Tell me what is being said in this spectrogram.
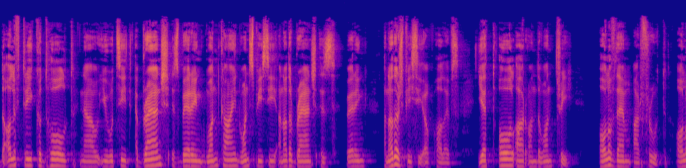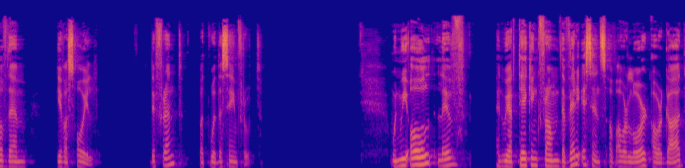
the olive tree, could hold now, you would see a branch is bearing one kind, one species, another branch is bearing another species of olives, yet all are on the one tree. All of them are fruit. All of them give us oil. Different, but with the same fruit. When we all live and we are taking from the very essence of our Lord, our God,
